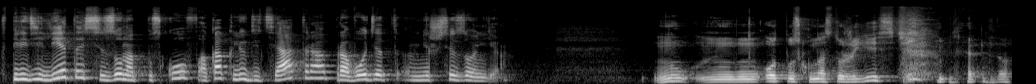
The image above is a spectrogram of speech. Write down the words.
Впереди лето, сезон отпусков. А как люди театра проводят межсезонье? Ну, отпуск у нас тоже есть, но,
